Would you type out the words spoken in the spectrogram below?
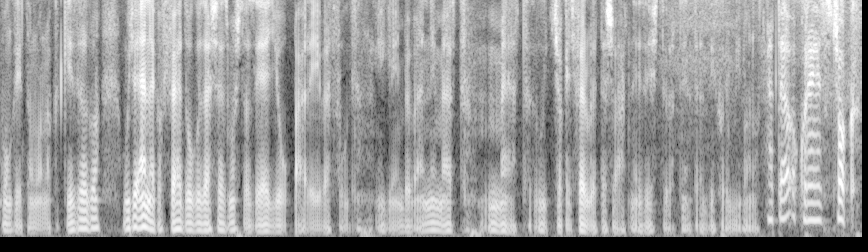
konkrétan vannak a kéziratban. Úgyhogy ennek a feldolgozása ez most azért egy jó pár évet fog igénybe venni, mert, mert úgy csak egy felületes átnézés történt eddig, hogy mi van ott. Hát akkor ehhez csak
